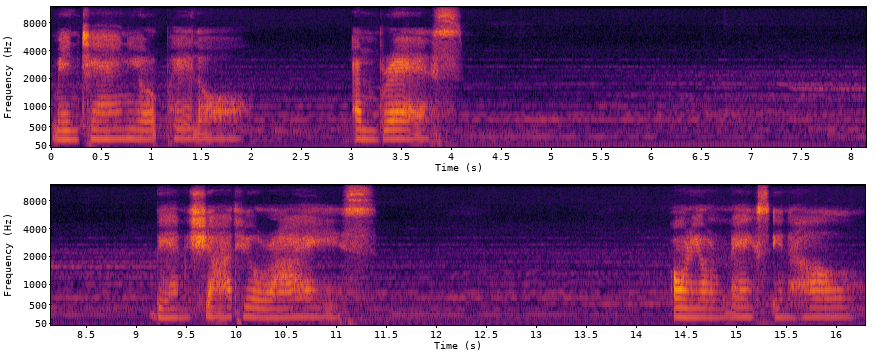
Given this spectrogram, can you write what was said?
maintain your pillow embrace. Then shut your eyes on your next inhale.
